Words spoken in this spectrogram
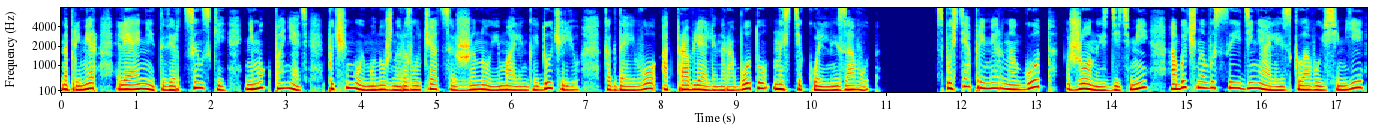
Например, Леонид Верцинский не мог понять, почему ему нужно разлучаться с женой и маленькой дочерью, когда его отправляли на работу на стекольный завод. Спустя примерно год жены с детьми обычно воссоединялись с главой семьи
